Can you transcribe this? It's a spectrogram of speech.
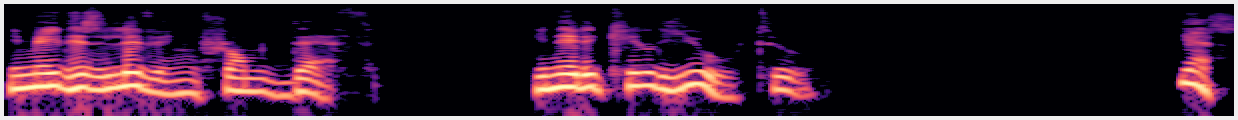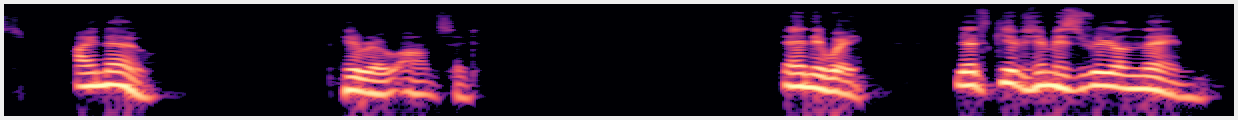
He made his living from death. He nearly killed you, too. Yes, I know, Hiro answered. Anyway, Let's give him his real name.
